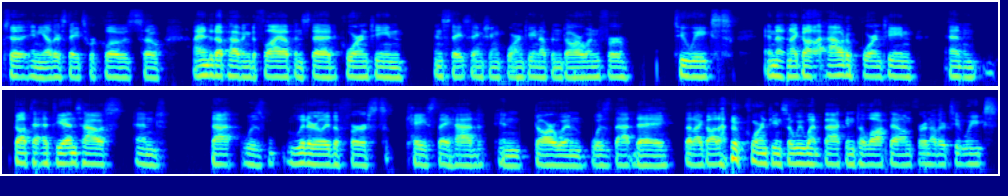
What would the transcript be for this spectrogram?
to any other states were closed. So I ended up having to fly up instead, quarantine in state sanctioned quarantine up in Darwin for two weeks. And then I got out of quarantine and got to Etienne's house. And that was literally the first case they had in Darwin was that day that I got out of quarantine. So we went back into lockdown for another two weeks.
